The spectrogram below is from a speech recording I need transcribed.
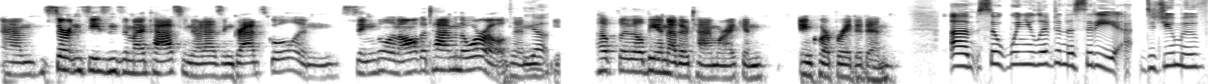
um, certain seasons in my past. You know, I was in grad school and single and all the time in the world, and yep. hopefully there'll be another time where I can incorporate it in. Um, so when you lived in the city, did you move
